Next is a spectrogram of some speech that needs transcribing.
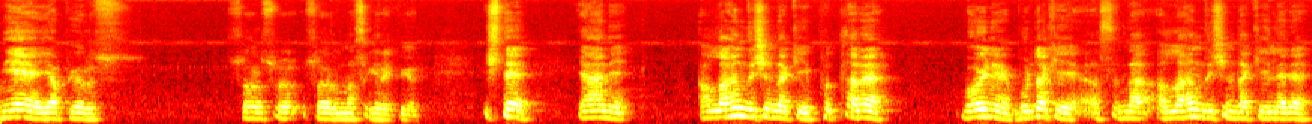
niye yapıyoruz sorusu sorulması gerekiyor. İşte yani Allah'ın dışındaki putlara boyun eğ- buradaki aslında Allah'ın dışındakilere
